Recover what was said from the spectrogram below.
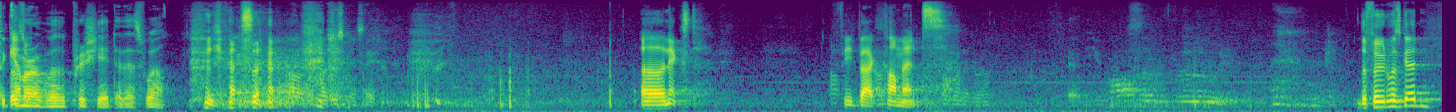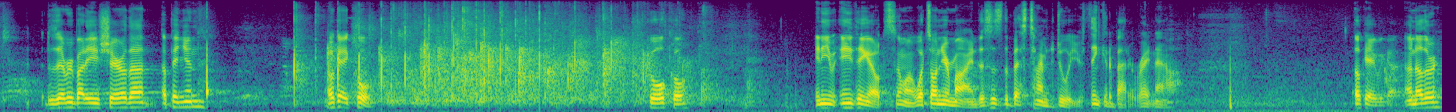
The Those camera are- will appreciate that as well. yes. Uh, next. Feedback, comments. The food was good. Does everybody share that opinion? Okay, cool. Cool, cool. Any, anything else? Come on, what's on your mind? This is the best time to do it. You're thinking about it right now. Okay, we got another.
